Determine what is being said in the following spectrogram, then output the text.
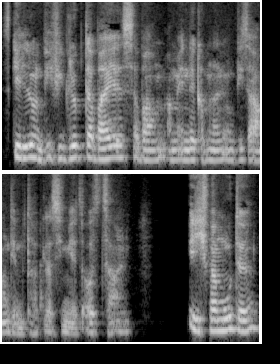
Skill und wie viel Glück dabei ist, aber am Ende kann man dann irgendwie sagen, den Betrag lasse ich mir jetzt auszahlen. Ich vermute,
